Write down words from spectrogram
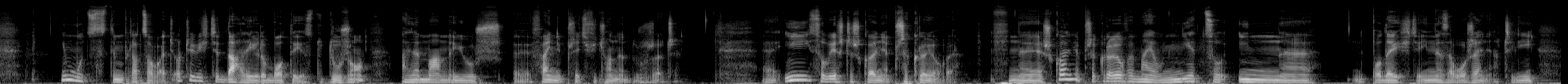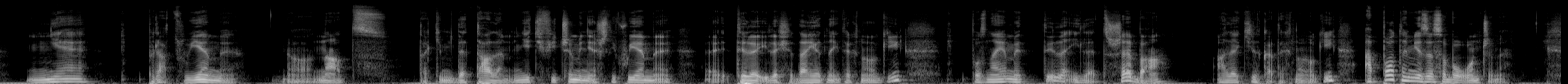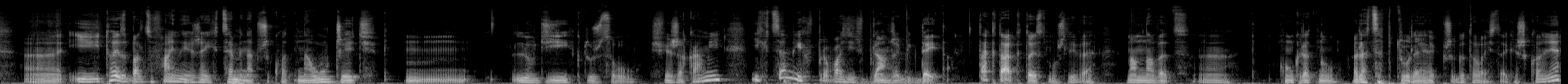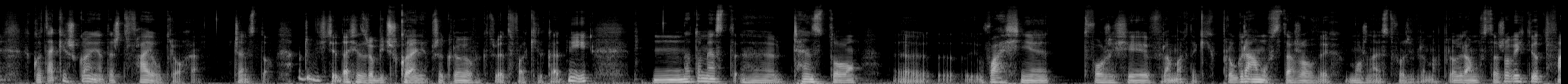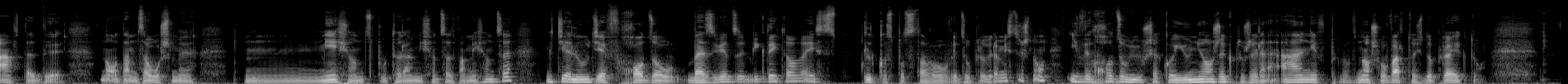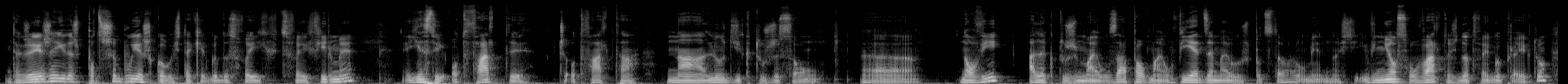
i móc z tym pracować. Oczywiście dalej roboty jest dużo, ale mamy już e, fajnie przećwiczone dużo rzeczy. I są jeszcze szkolenia przekrojowe. Szkolenia przekrojowe mają nieco inne podejście, inne założenia, czyli nie pracujemy nad takim detalem, nie ćwiczymy, nie szlifujemy e, tyle, ile się da jednej technologii, poznajemy tyle, ile trzeba, ale kilka technologii, a potem je ze sobą łączymy. E, I to jest bardzo fajne, jeżeli chcemy na przykład nauczyć mm, ludzi, którzy są świeżakami i chcemy ich wprowadzić w branżę big data. Tak, tak, to jest możliwe. Mam nawet e, konkretną recepturę, jak przygotować takie szkolenie, tylko takie szkolenia też trwają trochę. Często. Oczywiście da się zrobić szkolenie przekrojowe, które trwa kilka dni, natomiast e, często właśnie tworzy się je w ramach takich programów stażowych. Można je stworzyć w ramach programów stażowych i to trwa wtedy, no tam załóżmy mm, miesiąc, półtora miesiąca, dwa miesiące, gdzie ludzie wchodzą bez wiedzy big dataowej, tylko z podstawową wiedzą programistyczną i wychodzą już jako juniorzy, którzy realnie wnoszą wartość do projektu. Także jeżeli też potrzebujesz kogoś takiego do swoich, swojej firmy, jesteś otwarty czy otwarta na ludzi, którzy są e, nowi, ale którzy mają zapał, mają wiedzę, mają już podstawowe umiejętności i wniosą wartość do Twojego projektu,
